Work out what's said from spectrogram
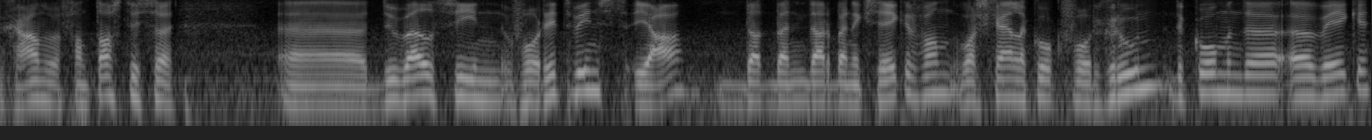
Gaan we fantastische duels zien voor ritwinst? Ja, dat ben, daar ben ik zeker van. Waarschijnlijk ook voor groen de komende weken.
